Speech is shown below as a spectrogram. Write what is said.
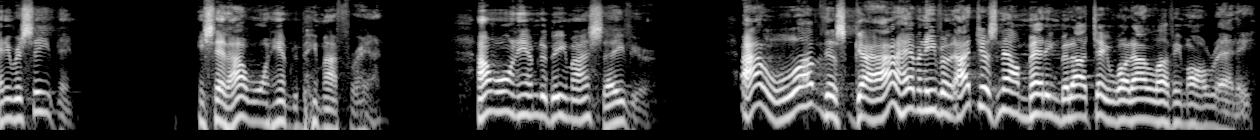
And he received him. He said, I want him to be my friend. I want him to be my Savior. I love this guy. I haven't even, I just now met him, but I'll tell you what, I love him already.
